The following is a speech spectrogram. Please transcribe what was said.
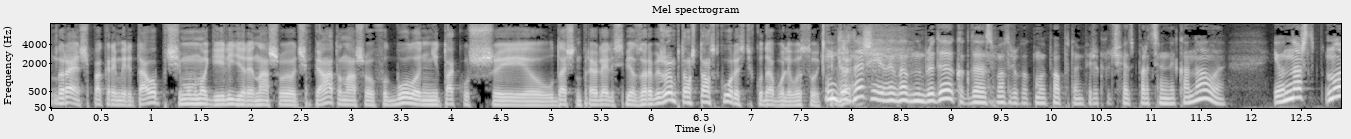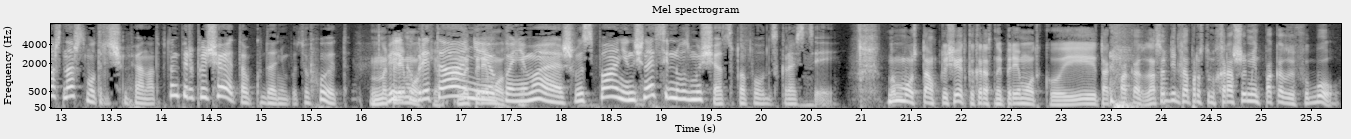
раньше, по крайней мере, того, почему многие лидеры нашего чемпионата, нашего футбола не так уж и удачно проявляли себя за рубежом, потому что там скорости куда более высокие. Да, да? знаешь, я иногда наблюдаю, когда смотрю, как мой папа там переключает спортивные каналы, И он наш, ну, наш, наш смотрит чемпионат, а потом переключает там куда-нибудь, уходит. На в Великобританию, понимаешь, в Испанию, начинает сильно возмущаться по поводу скоростей. Ну, может, там включает как раз на перемотку и так показывает. На самом деле, там просто хорошо умеет показывать футбол.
